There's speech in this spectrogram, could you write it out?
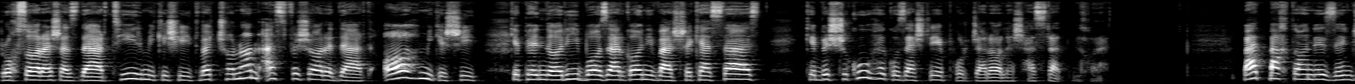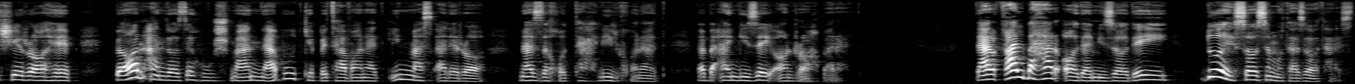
رخسارش از درد تیر می‌کشید و چنان از فشار درد آه می‌کشید که پنداری بازرگانی ورشکسته است که به شکوه گذشته پرجلالش حسرت می‌خورد. بدبختانه زنچی راهب به آن اندازه هوشمند نبود که بتواند این مسئله را نزد خود تحلیل کند و به انگیزه آن راه برد. در قلب هر آدمی زاده دو احساس متضاد هست.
